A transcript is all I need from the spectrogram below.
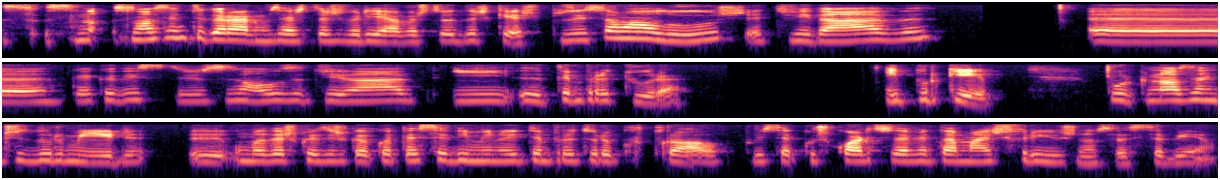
se, se, nós integrarmos estas variáveis todas, que é exposição à luz, atividade, uh, o que é que eu disse? Exposição à luz, atividade e uh, temperatura. E porquê? Porque nós antes de dormir, uma das coisas que acontece é diminuir a temperatura corporal. Por isso é que os quartos devem estar mais frios, não sei se sabiam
